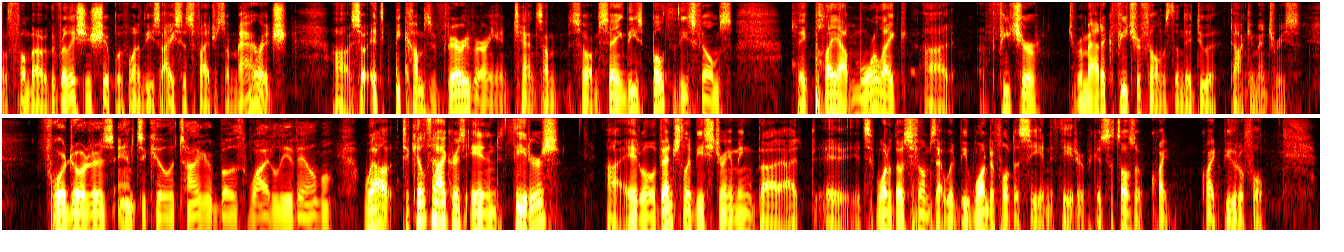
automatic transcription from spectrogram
from a, the relationship with one of these ISIS fighters, a marriage. Uh, so it becomes very very intense. I'm, so I'm saying these both of these films they play out more like uh, feature dramatic feature films than they do documentaries. Four Daughters and To Kill a Tiger, both widely available. Well, To Kill Tigers in theaters. Uh, it will eventually be streaming, but uh, it's one of those films that would be wonderful to see in the theater because it's also quite quite beautiful.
